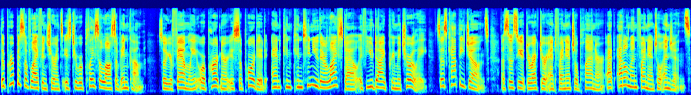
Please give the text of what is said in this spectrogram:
The purpose of life insurance is to replace a loss of income, so your family or partner is supported and can continue their lifestyle if you die prematurely, says Kathy Jones, Associate Director and Financial Planner at Edelman Financial Engines.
